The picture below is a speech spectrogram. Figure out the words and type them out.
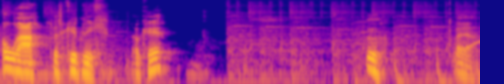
Oha, das geht nicht. Okay. Uh. Ah ja.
